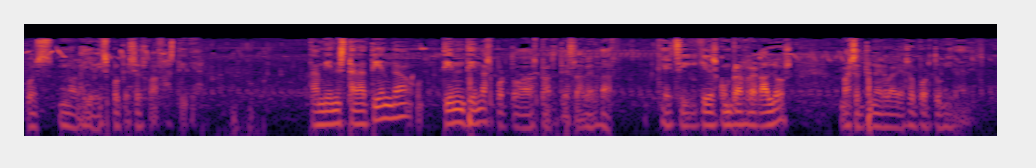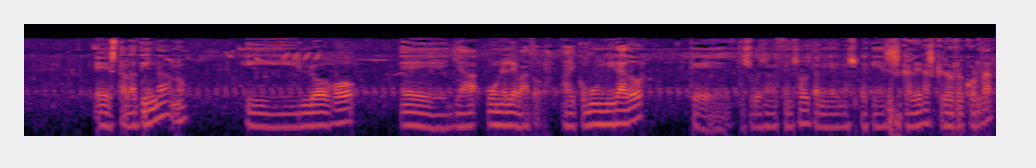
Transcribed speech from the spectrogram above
pues no la llevéis porque se os va a fastidiar. También está la tienda, tienen tiendas por todas partes, la verdad, que si quieres comprar regalos vas a tener varias oportunidades. Está la tienda, ¿no? Y luego eh, ya un elevador. Hay como un mirador que te subes en el ascensor, también hay unas pequeñas escaleras, creo recordar,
